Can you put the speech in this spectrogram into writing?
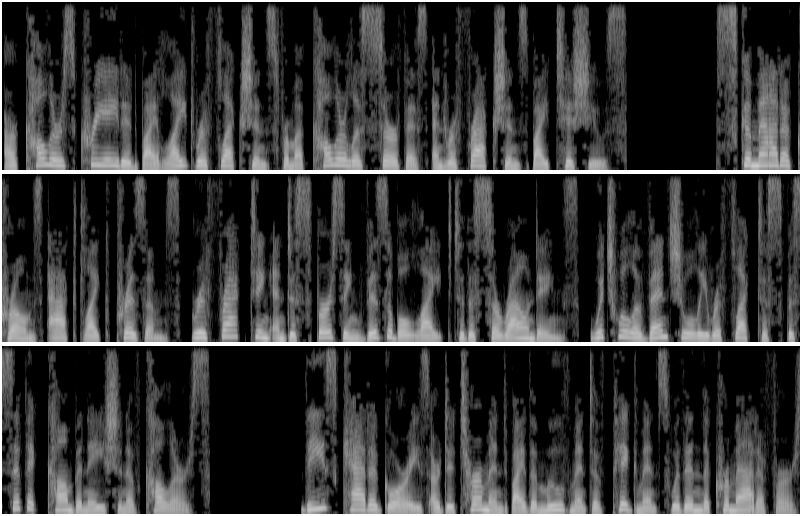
are colors created by light reflections from a colorless surface and refractions by tissues. Schematochromes act like prisms, refracting and dispersing visible light to the surroundings, which will eventually reflect a specific combination of colors. These categories are determined by the movement of pigments within the chromatophores.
